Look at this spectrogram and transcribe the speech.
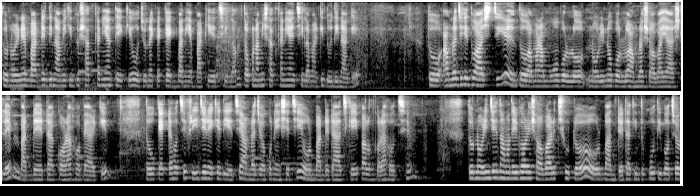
তো নরিনের বার্থডের দিন আমি কিন্তু সাতকানিয়া থেকে ওর জন্য একটা কেক বানিয়ে পাঠিয়েছিলাম। তখন আমি সাতকানিয়ায় ছিলাম আর কি দুই দিন আগে। তো আমরা যেহেতু আসছি, তো আমার আম্মুও বলল, নরিনও বলল, আমরা সবাই আসলে বার্থডেটা করা হবে আর কি। তো কেকটা হচ্ছে ফ্রিজে রেখে দিয়েছে। আমরা যখন এসেছি, ওর বার্থডেটা আজকেই পালন করা হচ্ছে। তো নরিন যেহেতু আমাদের ঘরে সবার ছোট, ওর বার্থডেটা কিন্তু প্রতি বছর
